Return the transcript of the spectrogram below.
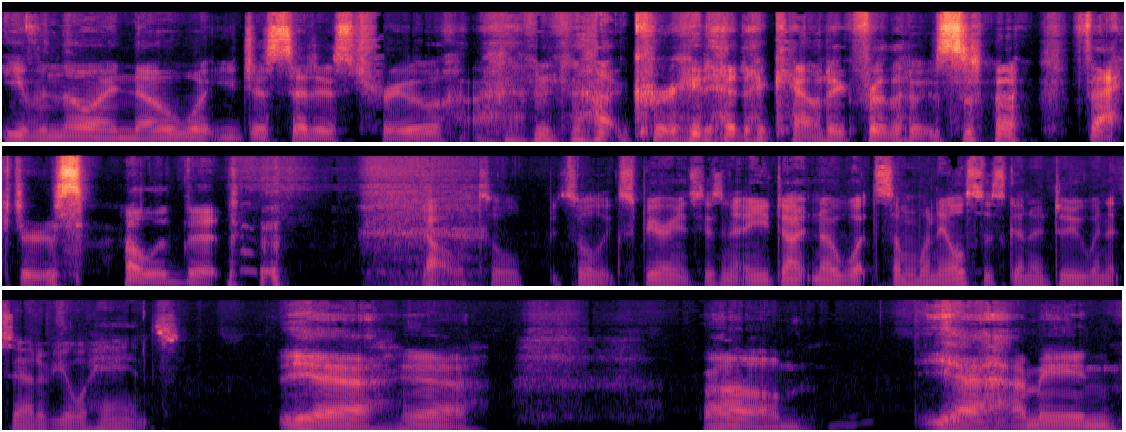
even though I know what you just said is true, I'm not great at accounting for those factors. I'll admit. Oh, it's all it's all experience, isn't it? And you don't know what someone else is going to do when it's out of your hands. yeah, yeah. Um, yeah. I mean,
